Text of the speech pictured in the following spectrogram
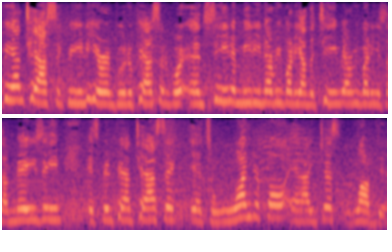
fantastic being here in Budapest and, and seeing and meeting everybody on the team. Everybody is amazing. It's been fantastic. It's wonderful, and I just loved it.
